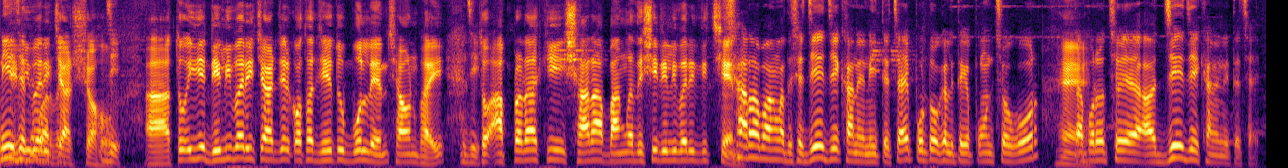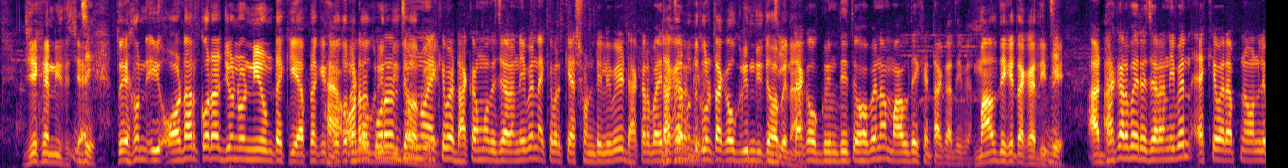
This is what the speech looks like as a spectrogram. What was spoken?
নিয়ে ডেলিভারি। চার্জ সহ। তো এই যে ডেলিভারি চার্জের কথা যেহেতু বললেন শাওন ভাই তো আপনারা কি সারা বাংলাদেশি ডেলিভারি দিচ্ছেন? সারা বাংলাদেশে যে যেখানে নিতে চায় পটুয়াখালী থেকে পঞ্চগড় হ্যাঁ। তারপর হচ্ছে যে যেখানে নিতে চায়। যেখানে নিতে জি। তো এখন এই অর্ডার করার জন্য নিয়মটা কি? আপনাকে কত টাকা অর্ডার করার জন্য একেবারে ঢাকার মধ্যে যারা নেবেন একেবারে ক্যাশ অন ডেলিভারি ঢাকার বাইরে ঢাকার মধ্যে কোনো টাকা অগ্রিম দিতে হবে না? টাকা অগ্রিম দিতে হবে না মাল দেখে টাকা দিবেন। মাল দেখে টাকা দিবে। আর ঢাকার বাইরে যারা নেবেন একেবারে আপনি অনলি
